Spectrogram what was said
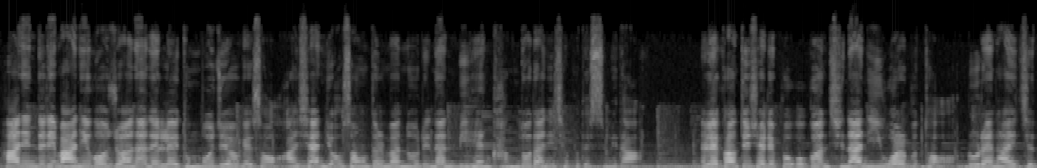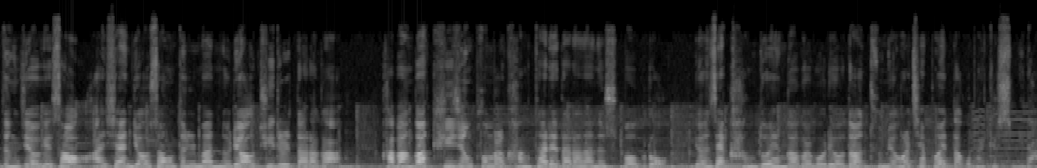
한인들이 많이 거주하는 LA 동부 지역에서 아시안 여성들만 노리는 미행 강도단이 체포됐습니다. LA 카운티 셰리프국은 지난 2월부터 로렌 하이츠 등 지역에서 아시안 여성들만 노려 뒤를 따라가 가방과 귀중품을 강탈해 달아나는 수법으로 연쇄 강도 행각을 벌여오던 두 명을 체포했다고 밝혔습니다.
